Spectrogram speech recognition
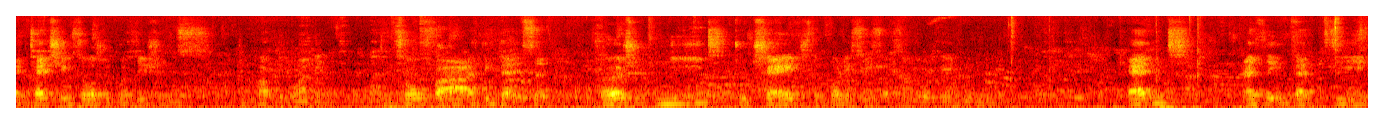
attaching social conditions to public money. So far, I think there is an urgent need to change the policies of the European Union. And I think that the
